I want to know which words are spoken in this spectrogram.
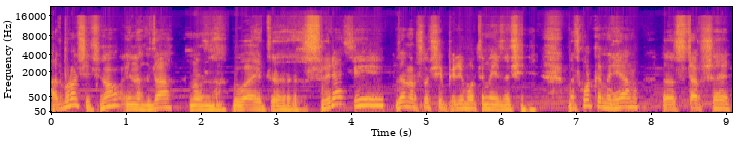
отбросить, но иногда нужно, бывает, э, сверять, и в данном случае перевод имеет значение. Насколько Мирьям старше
